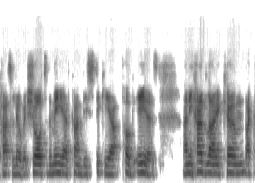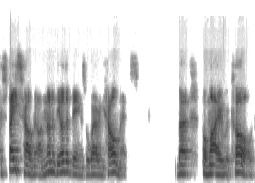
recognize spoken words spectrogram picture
perhaps a little bit shorter than me. He had kind of these sticky out pug ears, and he had like um, like a space helmet on. None of the other beings were wearing helmets, but from what I recall,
